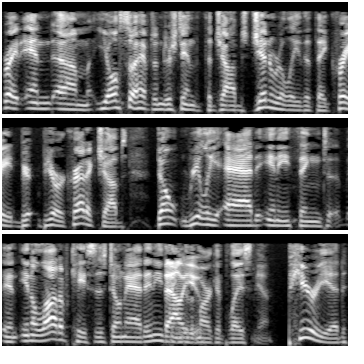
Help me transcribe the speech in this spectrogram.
Right, and um, you also have to understand that the jobs generally that they create, bu- bureaucratic jobs, don't really add anything to. In, in a lot of cases, don't add anything Value. to the marketplace. Yeah. Period.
